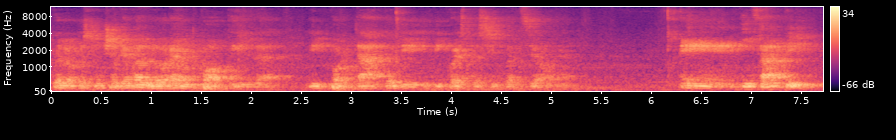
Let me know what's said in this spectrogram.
quello che succedeva allora è un po' il, il portato di, di, questa situazione. E infatti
